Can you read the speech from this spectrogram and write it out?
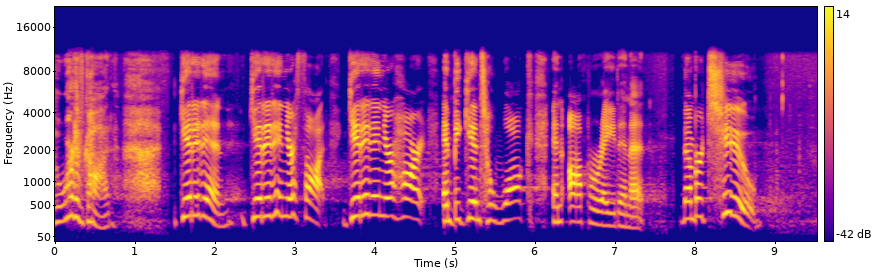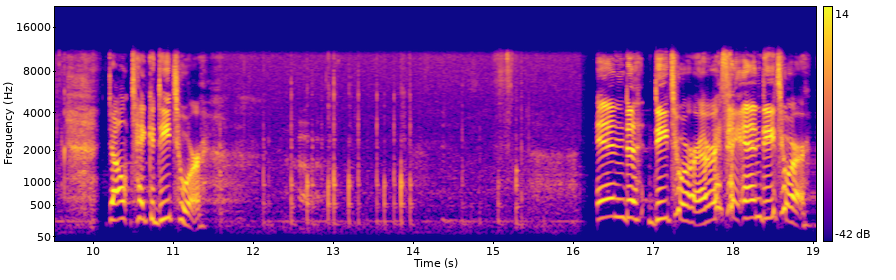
the Word of God. Get it in, get it in your thought, get it in your heart, and begin to walk and operate in it. Number two, don't take a detour. End detour. Everybody say end detour.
